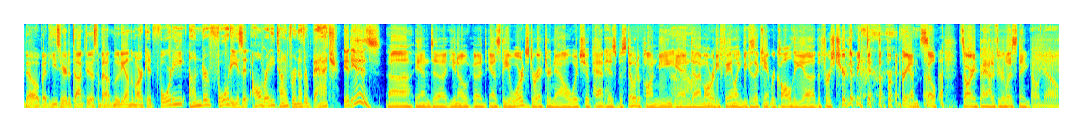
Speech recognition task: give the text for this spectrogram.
no, but he's here to talk to us about Moody on the Market. 40 under 40. Is it already time for another batch? It is. Uh, and, uh, you know, uh, as the awards director now, which uh, Pat has bestowed upon me, and I'm already failing because I can't recall the uh, the first year that we did the program. so sorry, Pat, if you're listening. Oh, no.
